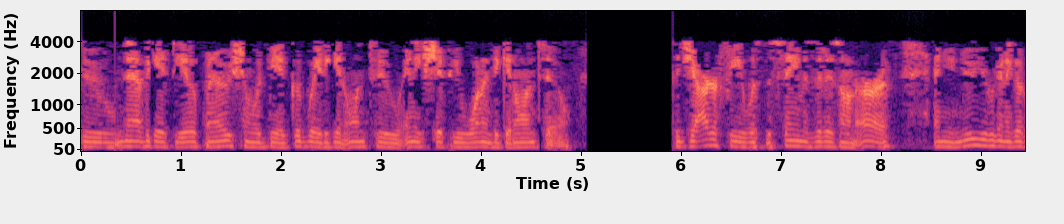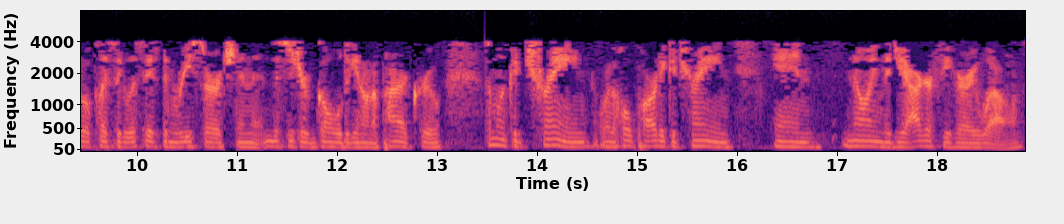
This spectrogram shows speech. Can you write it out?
to navigate the open ocean would be a good way to get onto any ship you wanted to get onto. The geography was the same as it is on Earth, and you knew you were going to go to a place like, let's say it's been researched, and, this is your goal to get on a pirate crew. Someone could train, or the whole party could train in knowing the geography very well.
